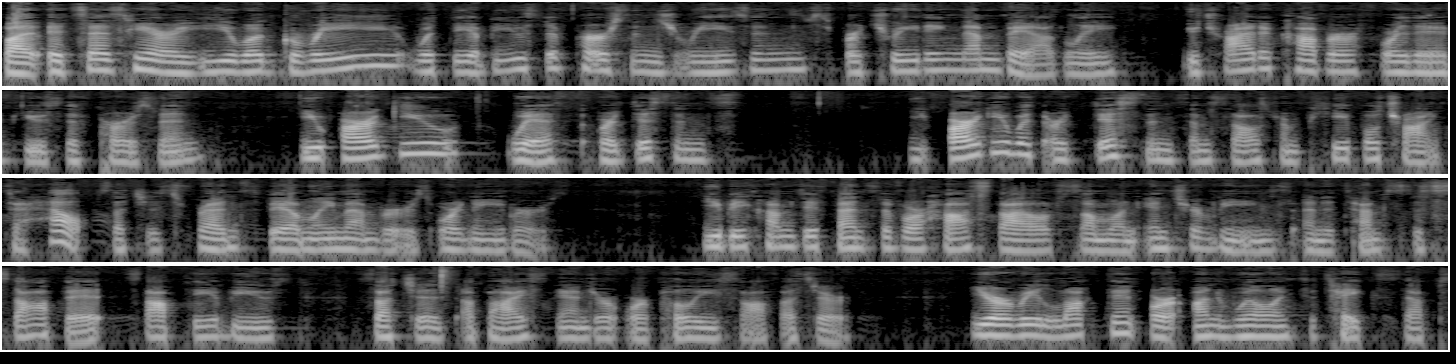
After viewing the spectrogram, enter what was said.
But it says here you agree with the abusive person's reasons for treating them badly. You try to cover for the abusive person. You argue with or distance argue with or distance themselves from people trying to help such as friends family members or neighbors you become defensive or hostile if someone intervenes and attempts to stop it, stop the abuse, such as a bystander or police officer. You're reluctant or unwilling to take steps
